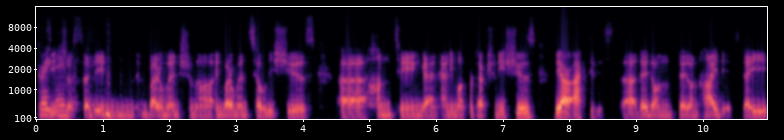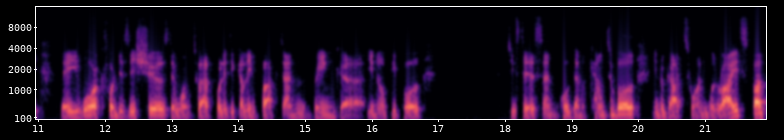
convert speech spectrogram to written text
Great is interested in environmental environmental issues. Uh, hunting and animal protection issues, they are activists. they don't they don't hide it. They they work for these issues they want to have political impact and bring uh, you know people justice and hold them accountable in regards to animal rights but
